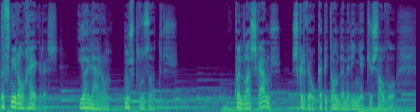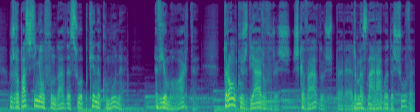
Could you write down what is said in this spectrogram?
definiram regras e olharam uns pelos outros. Quando lá chegámos, escreveu o capitão da Marinha que os salvou, os rapazes tinham fundado a sua pequena comuna. Havia uma horta, troncos de árvores escavados para armazenar água da chuva,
